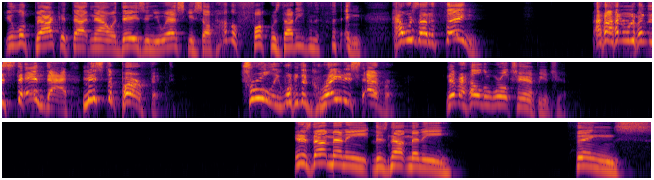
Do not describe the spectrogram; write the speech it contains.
You look back at that nowadays and you ask yourself, how the fuck was that even a thing? How was that a thing? I don't understand that. Mr. Perfect. Truly one of the greatest ever. Never held a world championship. There's not many, there's not many things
